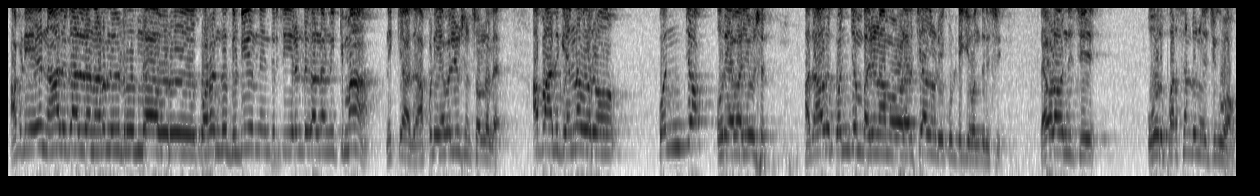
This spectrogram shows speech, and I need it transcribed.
அப்படியே நாலு காலில் நடந்துக்கிட்டு இருந்த ஒரு குரங்கு திடீர்னு எந்திரிச்சு இரண்டு காலில் நிற்குமா நிற்காது அப்படி எவல்யூஷன் சொல்லலை. அப்போ அதுக்கு என்ன வரும்? கொஞ்சம் ஒரு எவல்யூஷன் அதாவது கொஞ்சம் பரிணாம வளர்ச்சி அதனுடைய குட்டிக்கு வந்துருச்சு. எவ்வளோ வந்துச்சு? ஒரு பர்சன்ட்னு வச்சுக்குவோம்.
